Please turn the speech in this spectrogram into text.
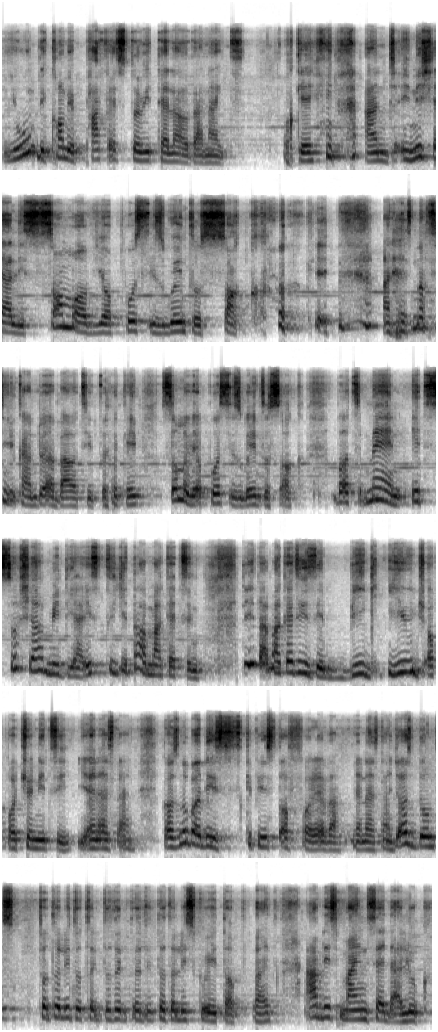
you won't become a perfect storyteller overnight okay? And initially some of your post is going to suck okay? And there's nothing you can do about it okay? Some of your post is going to suck. But man it's social media it's digital marketing. Digital marketing is a big huge opportunity you understand? Because nobody is keeping stuff forever you understand? Just don't totally totally totally totally, totally screw it up right? Have this mindset that look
